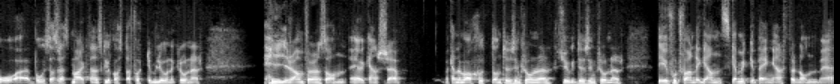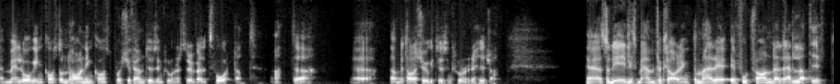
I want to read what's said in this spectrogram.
på bostadsrättsmarknaden skulle kosta 40 miljoner kronor. Hyran för en sån är kanske, vad kan det vara, 17 000 kronor, 20 000 kronor. Det är ju fortfarande ganska mycket pengar för någon med, med en låg inkomst. Om du har en inkomst på 25 000 kronor så är det väldigt svårt att, att uh, att betala 20 000 kronor i hyra. Eh, så det är liksom en förklaring. De här är fortfarande relativt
